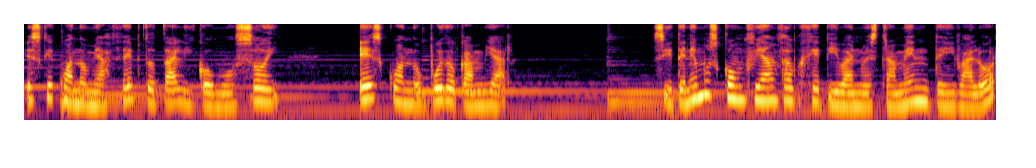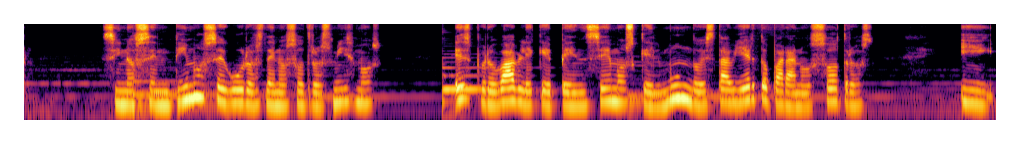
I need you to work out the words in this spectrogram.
es que cuando me acepto tal y como soy, es cuando puedo cambiar. Si tenemos confianza objetiva en nuestra mente y valor, si nos sentimos seguros de nosotros mismos, es probable que pensemos que el mundo está abierto para nosotros y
